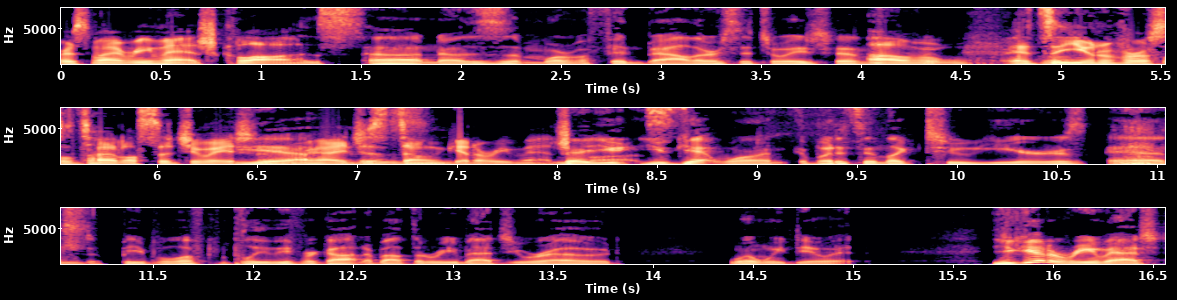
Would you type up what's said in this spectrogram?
Where's my rematch clause? Uh, no, this is a, more of a Finn Balor situation. Oh, it's a universal title situation Yeah, where I just this- don't get a rematch. no, you clause. you get one, but it's in like two years, and people have completely forgotten about the rematch you rode when we do it. You get a rematch,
